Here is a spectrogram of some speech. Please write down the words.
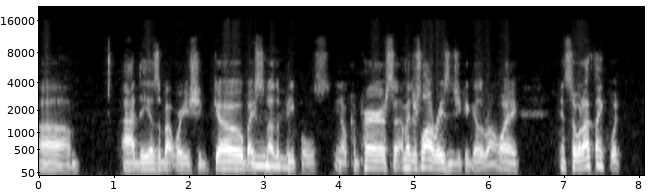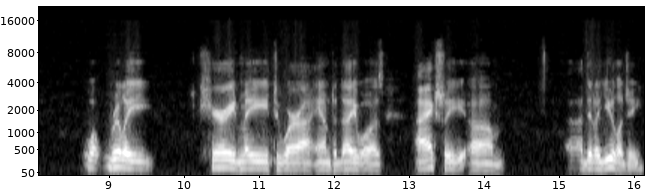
um, ideas about where you should go based mm. on other mm. people's, you know, comparison. I mean, there's a lot of reasons you could go the wrong way. And so what I think what, what really carried me to where I am today was I actually, um, I did a eulogy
